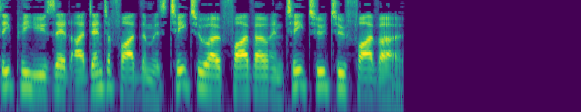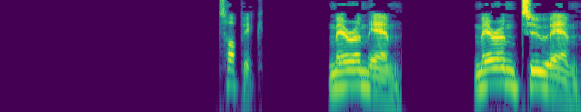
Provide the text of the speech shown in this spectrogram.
CPU-Z identified them as T2050 and T2250. Topic: M, Merom 2M,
